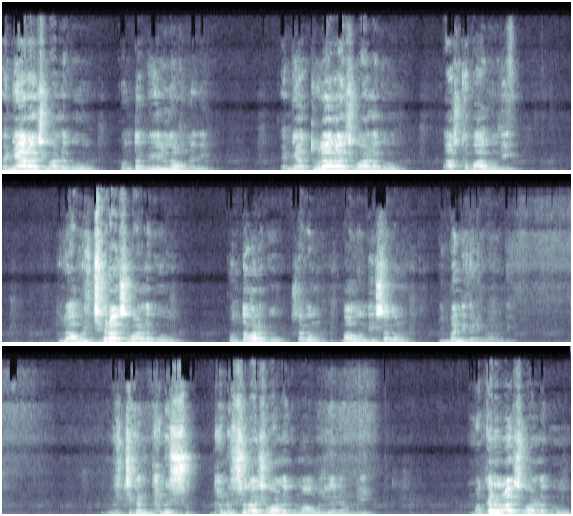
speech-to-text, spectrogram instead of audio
కన్యారాశి వాళ్ళకు కొంత మేలుగా ఉన్నది. కన్యా తులారాశి వాళ్ళకు కాస్త బాగుంది. తులా వృశ్చిక రాశి వాళ్ళకు కొంతవరకు సగం బాగుంది సగం ఇబ్బందికరంగా ఉంది. వృశ్చికం ధనుస్సు. ధనుస్సు రాశి వాళ్ళకు మామూలుగానే ఉంది. మకర రాశి వాళ్ళకు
